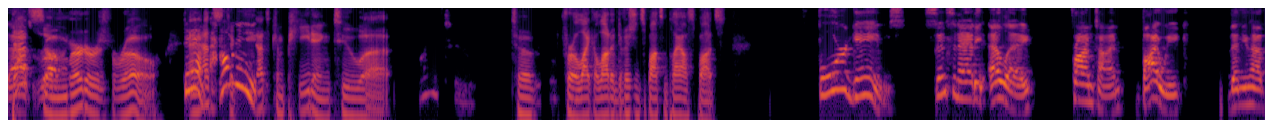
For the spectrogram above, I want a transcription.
That's, that's a murderer's row. Damn, that's how to, many? That's competing to uh One, two, to for like a lot of division spots and playoff spots. Four games: Cincinnati, LA, prime time, bye week. Then you have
